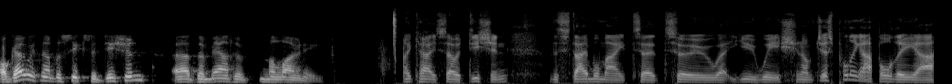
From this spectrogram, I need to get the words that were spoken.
I'll go with number six edition, uh, the Mount of Maloney. Okay, so addition, the stablemate uh, to uh, You Wish, and I'm just pulling up all the uh,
